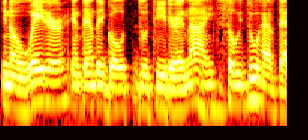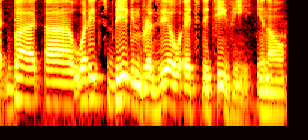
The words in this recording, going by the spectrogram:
you know waiter and then they go do theater at night so we do have that but uh, what it's big in brazil it's the tv you know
